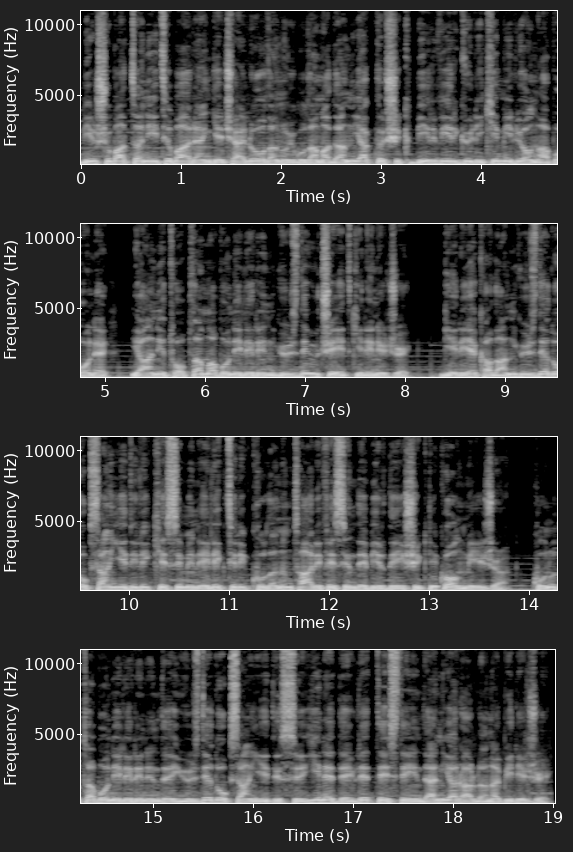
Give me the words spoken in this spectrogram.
1 Şubat'tan itibaren geçerli olan uygulamadan yaklaşık 1,2 milyon abone yani toplam abonelerin %3'ü etkilenecek. Geriye kalan %97'lik kesimin elektrik kullanım tarifesinde bir değişiklik olmayacak. Konut abonelerinin de %97'si yine devlet desteğinden yararlanabilecek.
